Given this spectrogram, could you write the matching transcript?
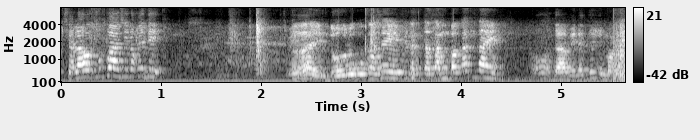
Sa laot mo pa, sila kay Di. Ay, yung dulo ko kasi, pinagtatambakan na eh. Oo, dami na doon yung mga...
